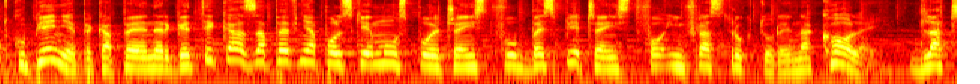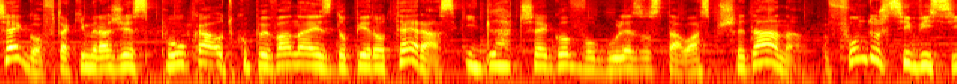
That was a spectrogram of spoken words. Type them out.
Odkupienie PKP Energetyka zapewnia polskiemu społeczeństwu bezpieczeństwo infrastruktury na kolej. Dlaczego w takim razie spółka odkupywana jest dopiero teraz i dlaczego w ogóle została sprzedana? Fundusz CVC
